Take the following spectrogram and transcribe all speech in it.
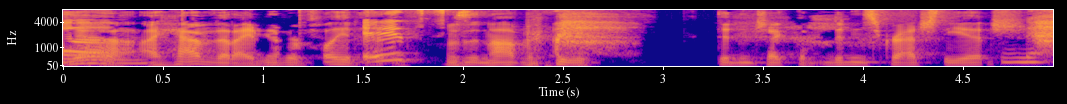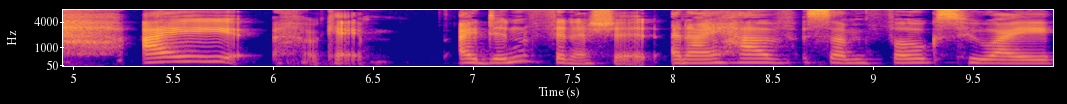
Yeah, um, I have that. I never played it. Was it not very didn't check the didn't scratch the itch? I okay. I didn't finish it. And I have some folks who I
